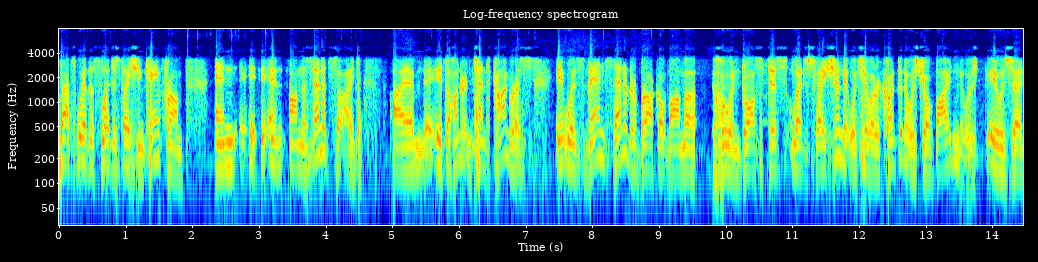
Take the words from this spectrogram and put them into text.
that's where this legislation came from. And, and on the Senate side, um, it's 110th Congress. It was then Senator Barack Obama who endorsed this legislation. It was Hillary Clinton. It was Joe Biden. It was it was uh,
